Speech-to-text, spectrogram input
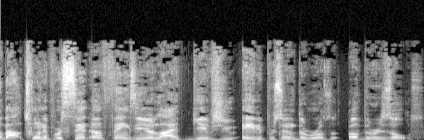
about 20% of things in your life gives you 80% of the, of the results.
